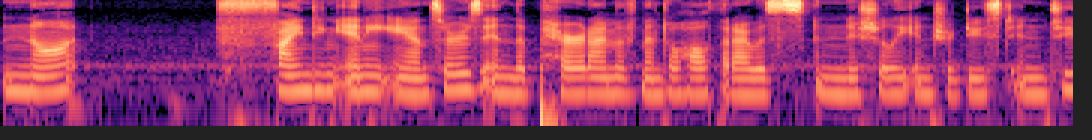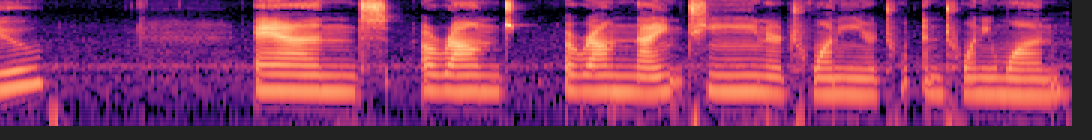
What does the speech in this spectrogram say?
not finding any answers in the paradigm of mental health that I was initially introduced into. And around around 19 or 20 or tw- and 21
